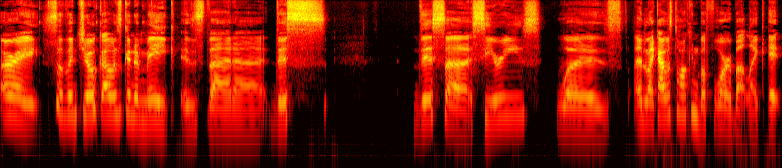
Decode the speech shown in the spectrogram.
All right. So the joke I was to make is that uh this this uh series was and like I was talking before about like it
